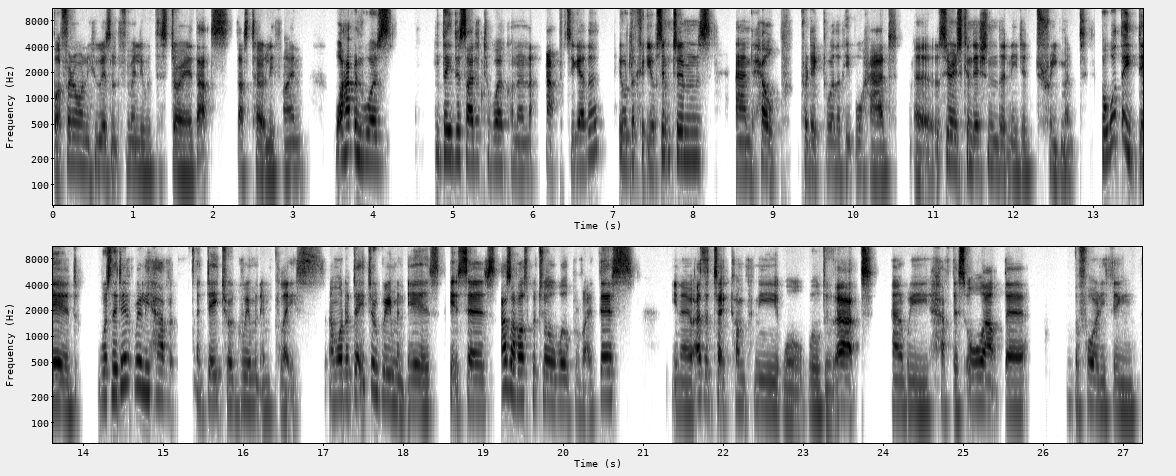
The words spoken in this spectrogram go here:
But for anyone who isn't familiar with the story, that's that's totally fine. What happened was they decided to work on an app together. It would look at your symptoms and help predict whether people had a serious condition that needed treatment. But what they did was they didn't really have a data agreement in place. And what a data agreement is, it says, as a hospital, we'll provide this, you know, as a tech company, we'll, we'll do that. And we have this all out there before anything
